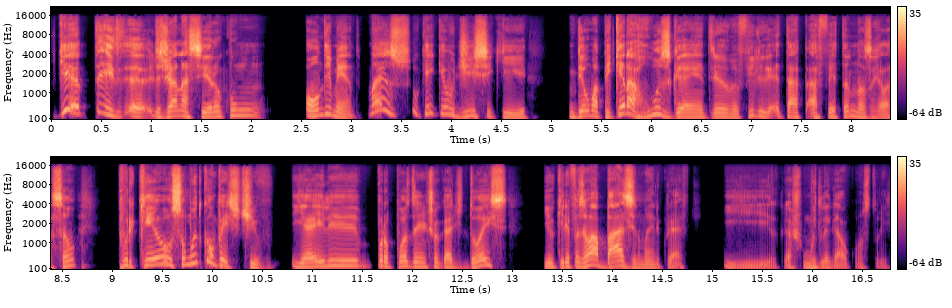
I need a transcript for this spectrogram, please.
Porque eh, já nasceram com on demand. Mas o que que eu disse que deu uma pequena rusga entre eu e meu filho, tá afetando nossa relação, porque eu sou muito competitivo. E aí ele propôs da gente jogar de dois e eu queria fazer uma base no Minecraft. E eu acho muito legal construir.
